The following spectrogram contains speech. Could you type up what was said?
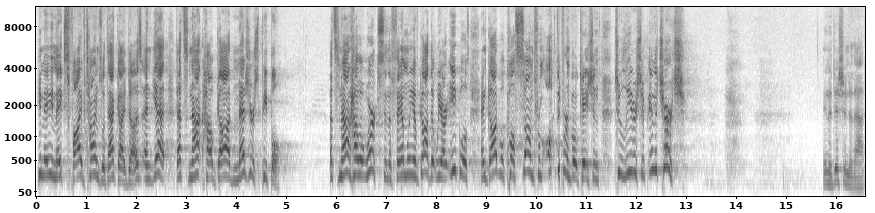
He maybe makes five times what that guy does, and yet that's not how God measures people. That's not how it works in the family of God, that we are equals, and God will call some from all different vocations to leadership in the church. In addition to that,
